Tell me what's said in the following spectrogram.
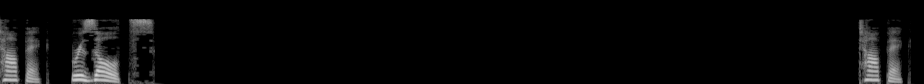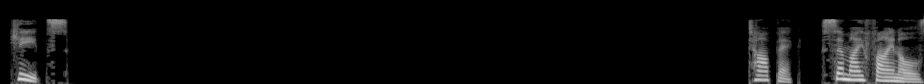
Topic: Results. Topic: Heats. Topic: Semifinals.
